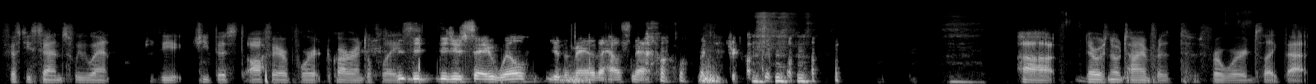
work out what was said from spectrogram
fifty cents. We went to the cheapest off airport car rental place. did, did you say, Will, you're the man of the house now? when you dropped it off? Uh, there was no time for for words like that.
